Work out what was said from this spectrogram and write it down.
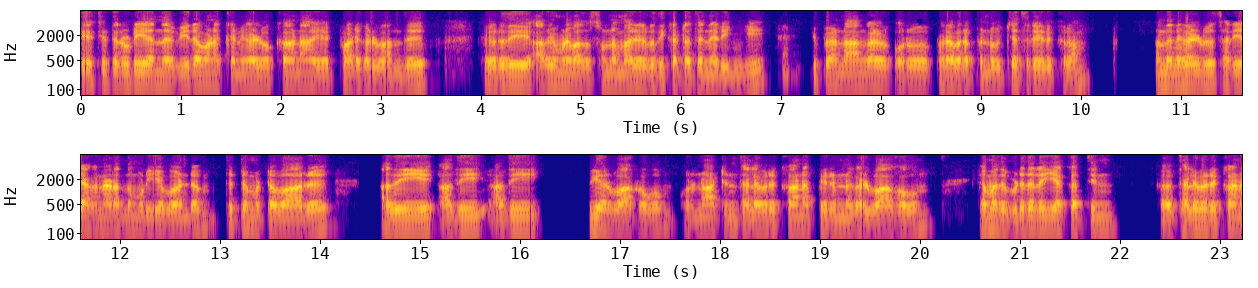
தேசியத்தினுடைய அந்த வீர வணக்க நிகழ்வுக்கான ஏற்பாடுகள் வந்து இறுதி அறுபது மாதம் சொன்ன மாதிரி இறுதி கட்டத்தை நெருங்கி இப்ப நாங்கள் ஒரு பரபரப்பின் உச்சத்தில் இருக்கிறோம். அந்த நிகழ்வு சரியாக நடந்து முடிய வேண்டும் திட்டமிட்டவாறு அதி அதி அதி உயர்வாகவும் ஒரு நாட்டின் தலைவருக்கான பெரும் நிகழ்வாகவும் எமது விடுதலை இயக்கத்தின் தலைவருக்கான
